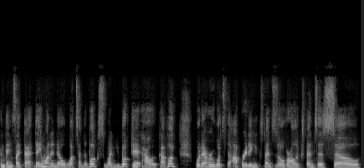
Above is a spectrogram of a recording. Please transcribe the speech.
and things like that. They want to know what's on the books, when you booked it, how it got booked, whatever, what's the operating expenses, overall expenses. So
